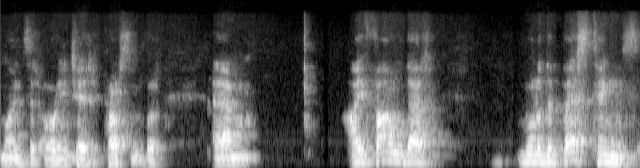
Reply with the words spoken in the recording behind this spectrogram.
mindset orientated person, but um, I found that one of the best things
